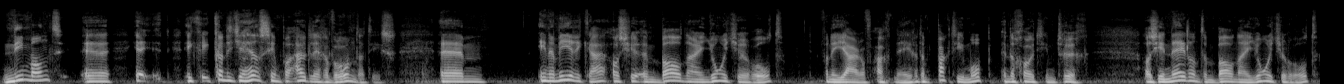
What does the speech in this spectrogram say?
niemand... Ja, ik, ik, kan het je heel simpel uitleggen waarom dat is. Um, in Amerika, als je een bal naar een jongetje rolt... van een jaar of acht, negen, dan pakt hij hem op en dan gooit hij hem terug... Als je in Nederland een bal naar een jongetje rolt,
